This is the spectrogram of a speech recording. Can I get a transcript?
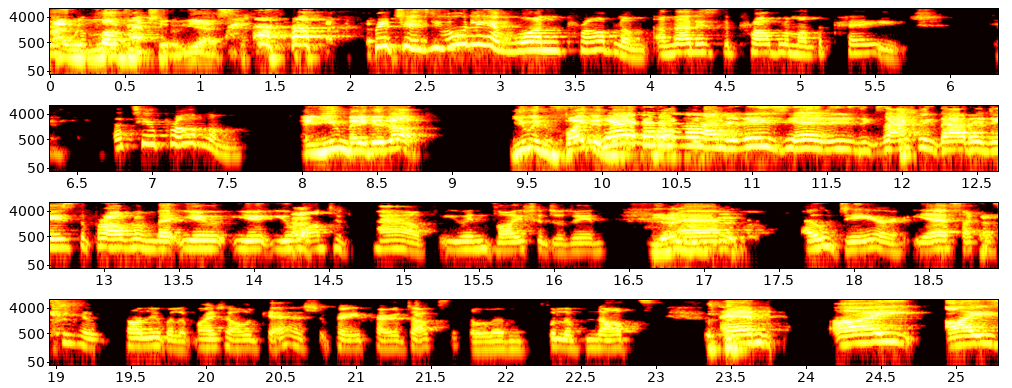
I would love I- you to. Yes. Which is you only have one problem, and that is the problem on the page. Yeah. That's your problem. And you made it up. You invited Yeah, that. yeah, no, and it is. Yeah, it is exactly that. It is the problem that you you you Yeah. wanted to have. You invited it in. Yeah, you Um, did. Oh dear, yes, I can see how soluble it might all get. Very paradoxical and full of knots. Um, I, I,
